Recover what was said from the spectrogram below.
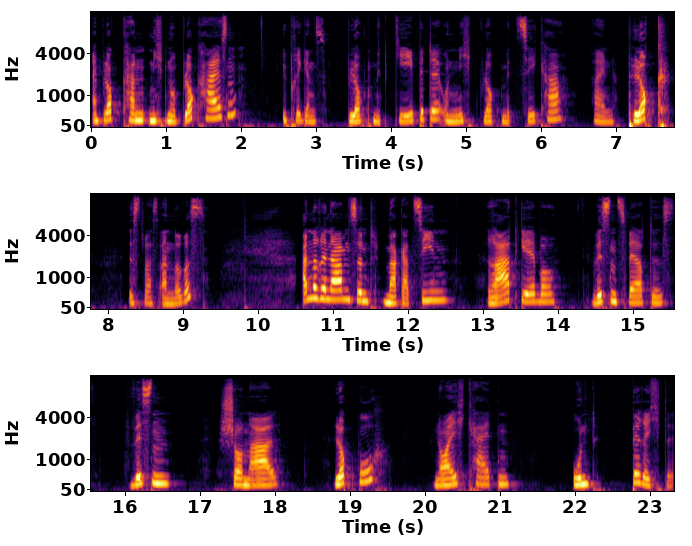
Ein Blog kann nicht nur Blog heißen, übrigens Blog mit G bitte und nicht Blog mit CK. Ein Blog ist was anderes. Andere Namen sind Magazin, Ratgeber, Wissenswertes, Wissen, Journal, Logbuch, Neuigkeiten und Berichte.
